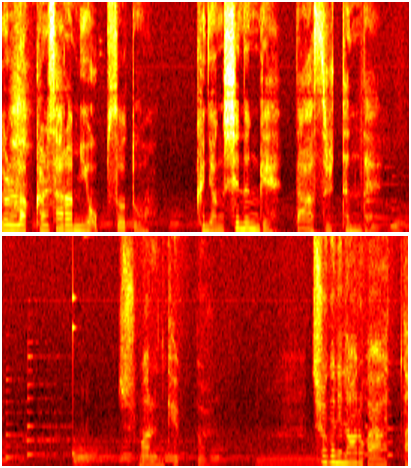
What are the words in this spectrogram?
연락할 사람이 없어도 그냥 쉬는 게 나았을 텐데. 주말은 개뿔. 출근이나 하러 가야겠다.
